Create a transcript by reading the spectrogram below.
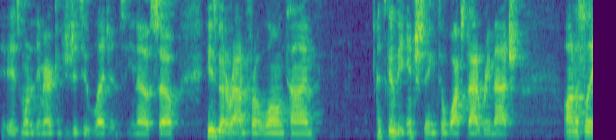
is one of the American Jiu Jitsu legends, you know, so he's been around for a long time. It's going to be interesting to watch that rematch. Honestly,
